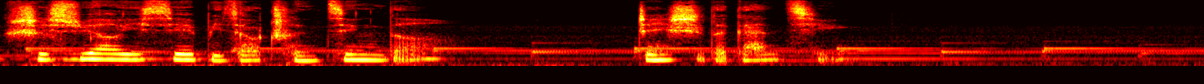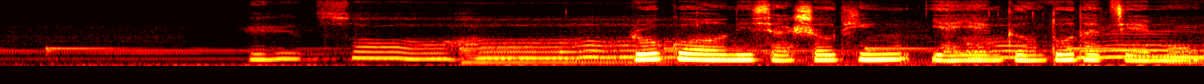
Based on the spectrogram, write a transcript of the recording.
是需要一些比较纯净的、真实的感情。如果你想收听妍妍更多的节目，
